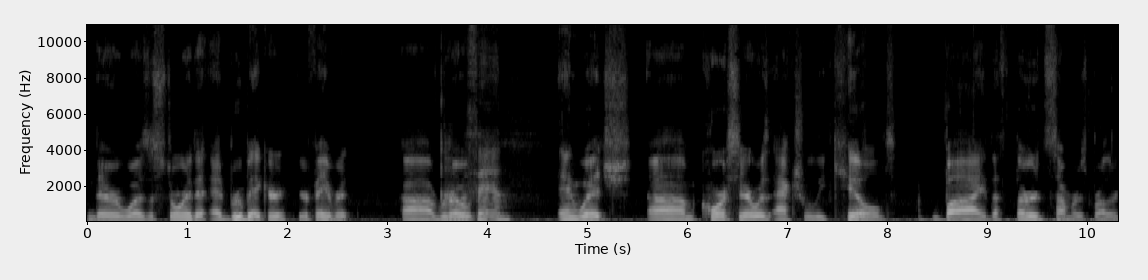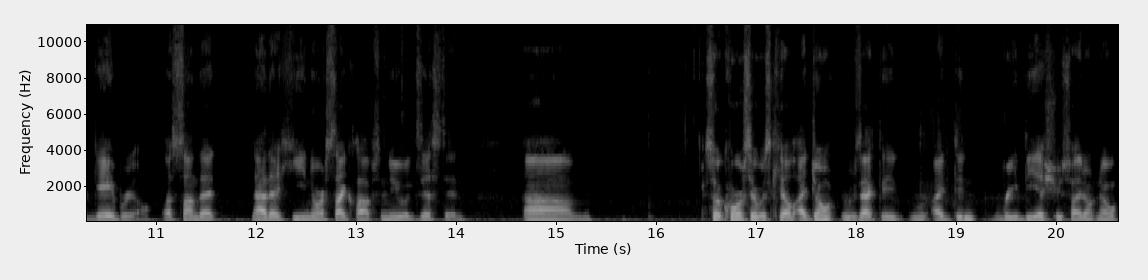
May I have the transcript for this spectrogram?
there was a story that Ed Brubaker, your favorite, uh, wrote fan. in which um, Corsair was actually killed by the third Summers brother, Gabriel, a son that neither he nor Cyclops knew existed. Um, so Corsair was killed. I don't exactly. I didn't read the issue, so I don't know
